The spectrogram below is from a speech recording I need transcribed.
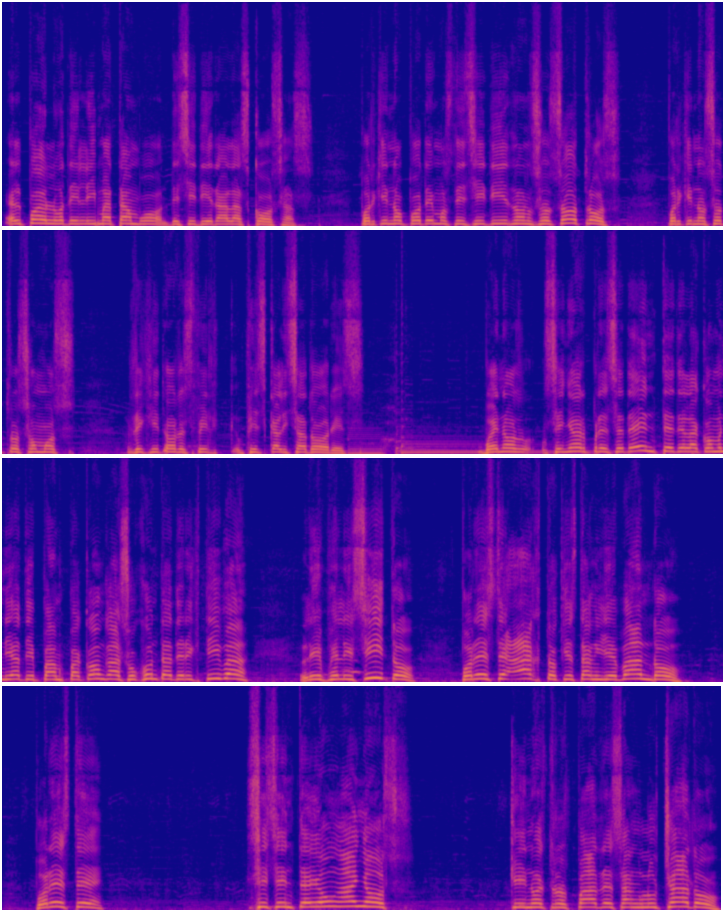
el pueblo de Limatambo decidirá las cosas. Porque no podemos decidir nosotros, porque nosotros somos regidores fiscalizadores. Bueno, señor presidente de la comunidad de Pampaconga, su junta directiva, le felicito por este acto que están llevando, por este 61 años que nuestros padres han luchado,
